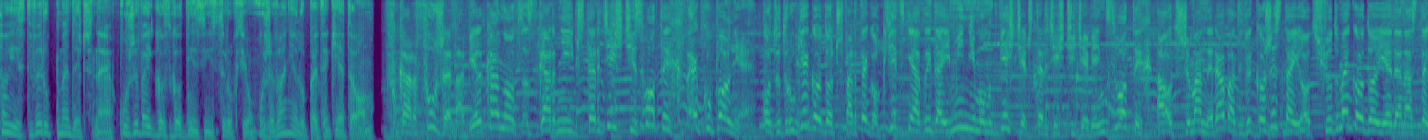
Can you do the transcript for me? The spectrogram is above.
To jest wyrób medyczny. Używaj go zgodnie z instrukcją używania lub etykietą. W Carrefourze na Wielkanoc zgarnij 40 zł w e-kuponie. Od 2 do 4 kwietnia wydaj minimum 249 zł, a otrzymany rabat wykorzystaj od 7 do 11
